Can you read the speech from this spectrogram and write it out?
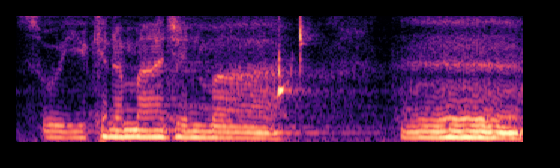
So you can imagine my. Uh,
